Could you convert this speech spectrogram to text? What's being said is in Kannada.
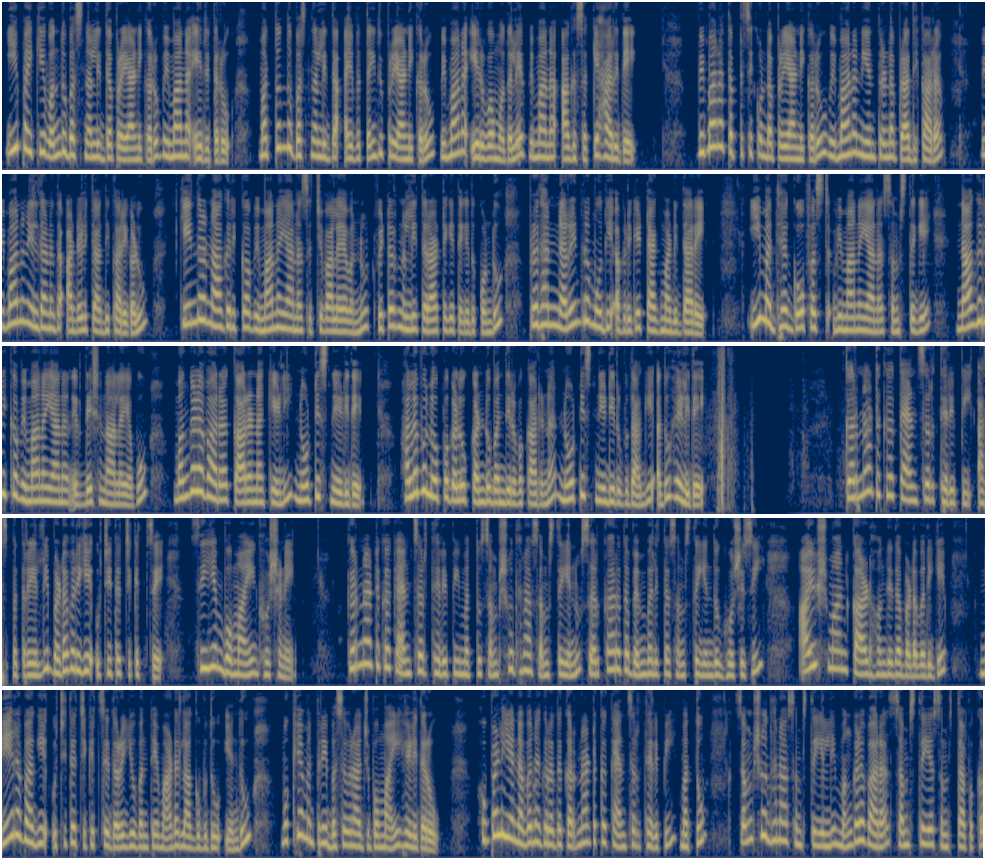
ಈ ಪೈಕಿ ಒಂದು ಬಸ್ನಲ್ಲಿದ್ದ ಪ್ರಯಾಣಿಕರು ವಿಮಾನ ಏರಿದರು. ಮತ್ತೊಂದು ಬಸ್ನಲ್ಲಿದ್ದ ಐವತ್ತೈದು ಪ್ರಯಾಣಿಕರು ವಿಮಾನ ಏರುವ ಮೊದಲೇ ವಿಮಾನ ಆಗಸಕ್ಕೆ ಹಾರಿದೆ. ವಿಮಾನ ತಪ್ಪಿಸಿಕೊಂಡ ಪ್ರಯಾಣಿಕರು ವಿಮಾನ ನಿಯಂತ್ರಣ ಪ್ರಾಧಿಕಾರ ವಿಮಾನ ನಿಲ್ದಾಣದ ಆಡಳಿತಾಧಿಕಾರಿಗಳು ಕೇಂದ್ರ ನಾಗರಿಕ ವಿಮಾನಯಾನ ಸಚಿವಾಲಯವನ್ನು ಟ್ವಿಟರ್ನಲ್ಲಿ ತರಾಟೆಗೆ ತೆಗೆದುಕೊಂಡು ಪ್ರಧಾನಿ ನರೇಂದ್ರ ಮೋದಿ ಅವರಿಗೆ ಟ್ಯಾಗ್ ಮಾಡಿದ್ದಾರೆ. ಈ ಮಧ್ಯೆ ಗೋ ಫಸ್ಟ್ ವಿಮಾನಯಾನ ಸಂಸ್ಥೆಗೆ ನಾಗರಿಕ ವಿಮಾನಯಾನ ನಿರ್ದೇಶನಾಲಯವು ಮಂಗಳವಾರ ಕಾರಣ ಕೇಳಿ ನೋಟಿಸ್ ನೀಡಿದೆ. ಹಲವು ಲೋಪಗಳು ಕಂಡುಬಂದಿರುವ ಕಾರಣ ನೋಟಿಸ್ ನೀಡಿರುವುದಾಗಿ ಅದು ಹೇಳಿದೆ. ಕರ್ನಾಟಕ ಕ್ಯಾನ್ಸರ್ ಥೆರಪಿ ಆಸ್ಪತ್ರೆಯಲ್ಲಿ ಬಡವರಿಗೆ ಉಚಿತ ಚಿಕಿತ್ಸೆ, ಸಿಎಂ ಬೊಮ್ಮಾಯಿ ಘೋಷಣೆ. ಕರ್ನಾಟಕ ಕ್ಯಾನ್ಸರ್ ಥೆರಪಿ ಮತ್ತು ಸಂಶೋಧನಾ ಸಂಸ್ಥೆಯನ್ನು ಸರ್ಕಾರದ ಬೆಂಬಲಿತ ಸಂಸ್ಥೆಯೆಂದು ಘೋಷಿಸಿ, ಆಯುಷ್ಮಾನ್ ಕಾರ್ಡ್ ಹೊಂದಿದ ಬಡವರಿಗೆ ನೇರವಾಗಿ ಉಚಿತ ಚಿಕಿತ್ಸೆ ದೊರೆಯುವಂತೆ ಮಾಡಲಾಗುವುದು ಎಂದು ಮುಖ್ಯಮಂತ್ರಿ ಬಸವರಾಜ ಬೊಮ್ಮಾಯಿ ಹೇಳಿದರು. ಹುಬ್ಬಳ್ಳಿಯ ನವನಗರದ ಕರ್ನಾಟಕ ಕ್ಯಾನ್ಸರ್ ಥೆರಪಿ ಮತ್ತು ಸಂಶೋಧನಾ ಸಂಸ್ಥೆಯಲ್ಲಿ ಮಂಗಳವಾರ ಸಂಸ್ಥೆಯ ಸಂಸ್ಥಾಪಕ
